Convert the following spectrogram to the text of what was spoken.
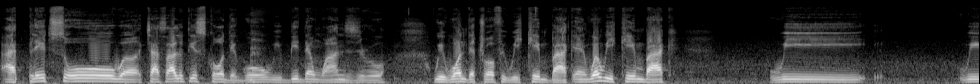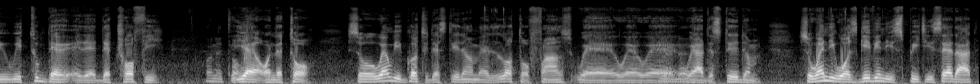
I played so well. Chasaluti scored the goal. We beat them 1-0. We won the trophy. We came back. And when we came back, we we, we took the, the, the trophy On the top. yeah, on the tour. So when we got to the stadium, a lot of fans were were, were, Yeah, were at the stadium. So when he was giving his speech, he said that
